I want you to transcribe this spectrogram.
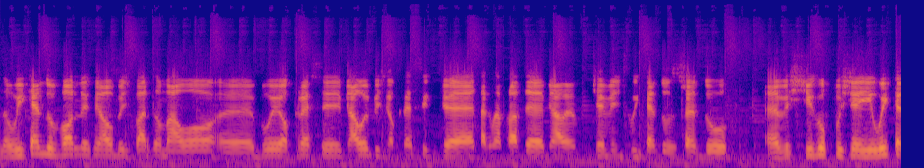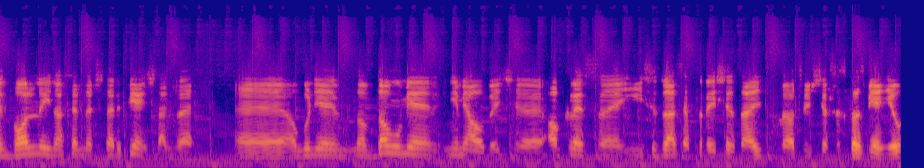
no, weekendów wolnych miało być bardzo mało. E, były okresy, miały być okresy, gdzie tak naprawdę miałem 9 weekendów z rzędu e, wyścigów, później weekend wolny i następne 4-5, także e, ogólnie no, w domu mnie nie miało być. E, okres e, i sytuacja, w której się znaleźliśmy, oczywiście wszystko zmienił.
